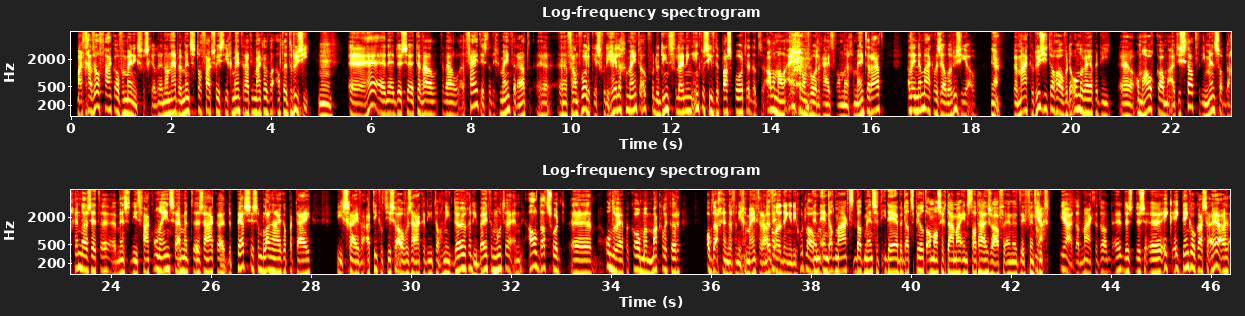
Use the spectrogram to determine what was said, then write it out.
Maar het gaat wel vaak over meningsverschillen. En dan hebben mensen toch vaak zoiets, die gemeenteraad die maakt altijd ruzie. Mm. Uh, hè, dus uh, terwijl, terwijl het feit is dat die gemeenteraad uh, verantwoordelijk is voor die hele gemeente, ook voor de dienstverlening, inclusief de paspoorten. Dat is allemaal eindverantwoordelijkheid van de gemeenteraad. Alleen daar maken we zelden ruzie over. Ja. We maken ruzie toch over de onderwerpen die omhoog komen uit die stad, die mensen op de agenda zetten, mensen die het vaak oneens zijn met zaken. De pers is een belangrijke partij. Die schrijven artikeltjes over zaken die toch niet deugen, die beter moeten. En al dat soort uh, onderwerpen komen makkelijker op de agenda van die gemeenteraad dat, dan de dingen die goed lopen. En, en dat maakt dat mensen het idee hebben dat speelt allemaal zich daar maar in het stadhuis af. En het, ik vind het ja, goed. Ja, dat maakt het wel. Dus, dus uh, ik, ik denk ook als, uh,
